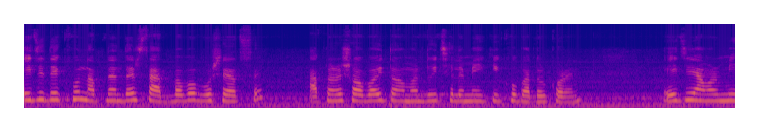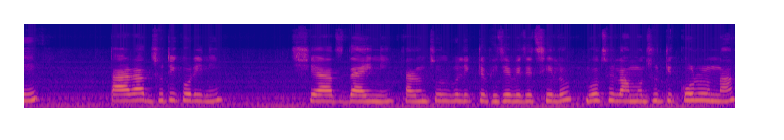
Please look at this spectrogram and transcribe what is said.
এই যে দেখুন, আপনাদের সাত বাবা বসে আছে। আপনারা সবাই তো আমার দুই ছেলে মেয়েকে খুব আদর করেন। এই যে আমার মেয়ে, তার আজ ঝুটি করিনি। সে আজ দেয়নি, কারণ চুলগুলি একটু ভিজে ভিজে ছিল। বলছিল, আম্মু, ঝুটি করো না,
